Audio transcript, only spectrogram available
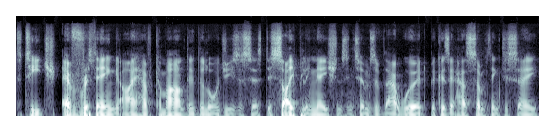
to teach everything I have commanded, the Lord Jesus says, discipling nations in terms of that word, because it has something to say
